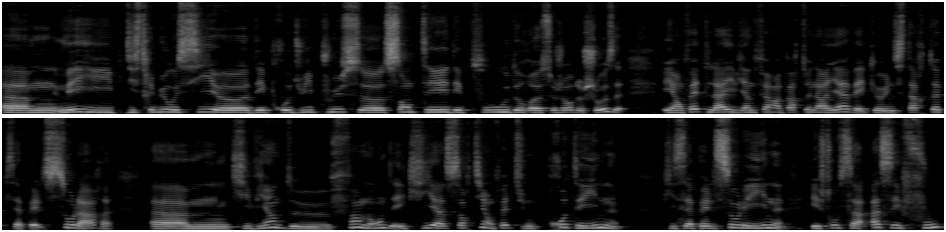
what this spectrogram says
Euh, mais il distribue aussi des produits plus santé, des poudres, ce genre de choses. Et en fait, là, il vient de faire un partenariat avec une start-up qui s'appelle Solar. qui vient de Finlande et qui a sorti en fait une protéine qui s'appelle soléine et je trouve ça assez fou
